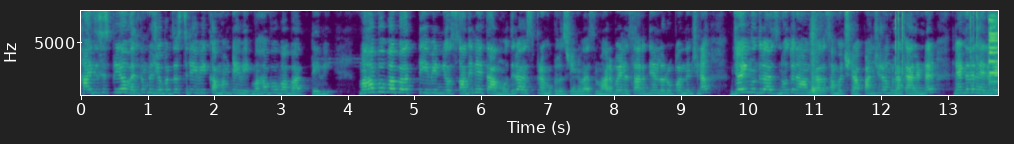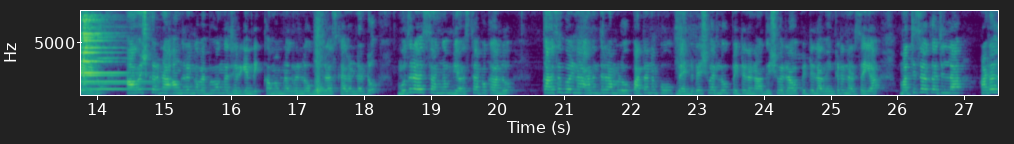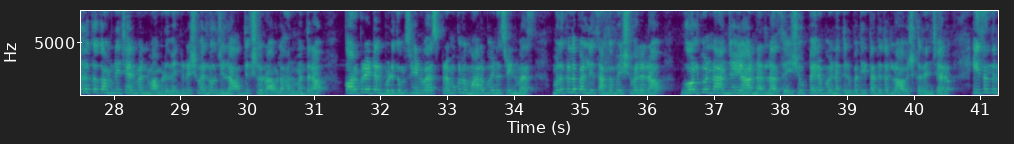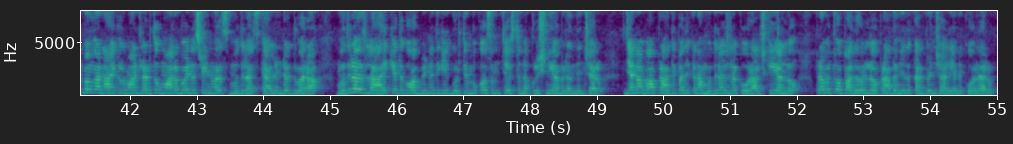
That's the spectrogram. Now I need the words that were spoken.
Hi this is Priya welcome to Jabardast TV Khammam TV Mahabubabad TV Mahabubabad TV news అధినేత ముదిరాజ్ ప్రముఖులు శ్రీనివాస్ మారబోయిన సారథ్యంలో రూపొందించిన జై ముదిరాజ్ నూతన ఆంగ్ల సంవత్సర పంచరంగుల క్యాలెండర్ రెండు వేల ఇరవై ఐదు ఆవిష్కరణ అంగరంగ వైభవంగా జరిగింది ఖమ్మం నగరంలో ముదిరాజ్ క్యాలెండర్ను ముదిరాజ్ సంఘం వ్యవస్థాపకాలు కలసపోయిన అనంతరాములు పతనపు వెంకటేశ్వర్లు పిట్టెల నాగేశ్వరరావు పిట్టెల వెంకట నరసయ్య మత్స్యశాఖ జిల్లా అడహక్క కమిటీ చైర్మన్ మామిడి వెంకటేశ్వర్లు జిల్లా అధ్యక్షులు రావుల హనుమంతరావు కార్పొరేటర్ బుడిగం శ్రీనివాస్ ప్రముఖులు మారబోయిన శ్రీనివాస్ ములకలపల్లి సంగమేశ్వరరావు గోల్కొండ అంజయ్య నర్ల శేషు పేరబోయిన తిరుపతి తదితరులు ఆవిష్కరించారు. ఈ సందర్భంగా నాయకులు మాట్లాడుతూ మారబోయిన శ్రీనివాస్ ముదిరాజ్ క్యాలెండర్ ద్వారా ముదిరాజుల ఐక్యతకు అభ్యున్నతికి గుర్తింపు కోసం చేస్తున్న కృషిని అభినందించారు. జనాభా ప్రాతిపదికన ముదిరాజులకు రాజకీయాల్లో ప్రభుత్వ పదవుల్లో ప్రాధాన్యత కల్పించాలి అని కోరారు.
